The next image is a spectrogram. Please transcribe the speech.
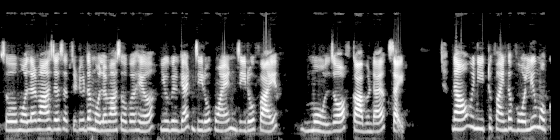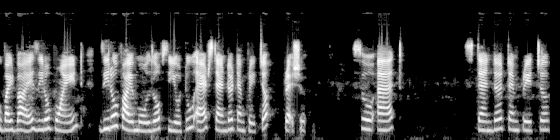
So molar mass just substitute the molar mass over here. You will get 0.05 moles of carbon dioxide. Now we need to find the volume occupied by 0.05 moles of CO2 at standard temperature pressure. So at standard temperature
